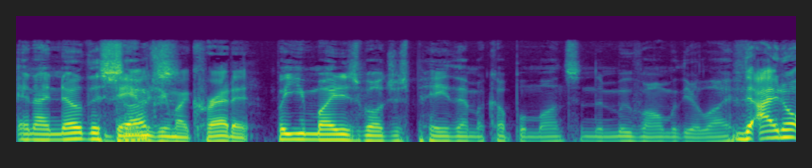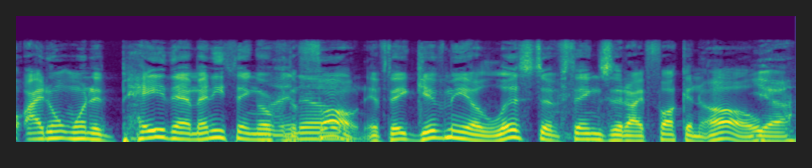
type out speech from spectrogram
and I know this damaging sucks, my credit. but you might as well just pay them a couple months and then move on with your life. I don't. I don't want to pay them anything over I the know. phone. If they give me a list of things that I fucking owe, yeah,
